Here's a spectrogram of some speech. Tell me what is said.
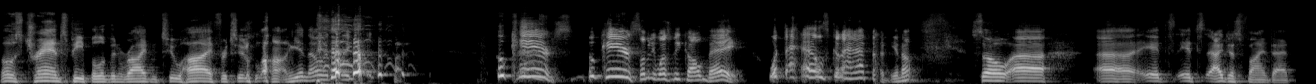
Those trans people have been riding too high for too long. You know, it's like, who cares? Who cares? Somebody wants to be called they. What the hell's going to happen? You know? So uh, uh, it's it's I just find that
